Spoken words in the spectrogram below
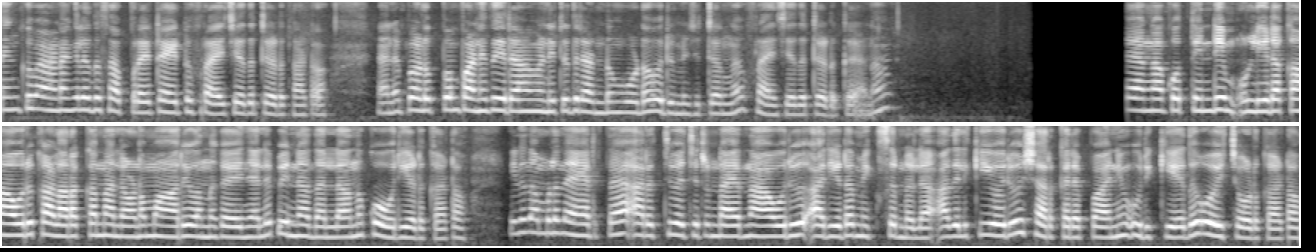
നിങ്ങൾക്ക് വേണമെങ്കിൽ ഇത് സെപ്പറേറ്റ് ആയിട്ട് ഫ്രൈ ചെയ്തിട്ട് എടുക്കാം കേട്ടോ ഞാനിപ്പോൾ എളുപ്പം പണി തീരാൻ വേണ്ടിയിട്ട് ഇത് രണ്ടും കൂടെ ഒരുമിച്ചിട്ട് അങ്ങ് ഫ്രൈ ചെയ്തിട്ട് എടുക്കുകയാണ്. തേങ്ങാക്കൊത്തിന്റെയും ഉള്ളിയുടെ ഒക്കെ ആ ഒരു കളറൊക്കെ നല്ലോണം മാറി വന്നു കഴിഞ്ഞാൽ പിന്നെ അതെല്ലാം ഒന്ന് കോരിയെടുക്കാം കേട്ടോ. ഇനി നമ്മൾ നേരത്തെ അരച്ച് വെച്ചിട്ടുണ്ടായിരുന്ന ആ ഒരു അരിയുടെ മിക്സ് ഉണ്ടല്ലോ അതിലേക്ക് ഈ ഒരു ശർക്കരപ്പാനി ഉരുക്കിയത് ഒഴിച്ചു കൊടുക്കാം കേട്ടോ.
